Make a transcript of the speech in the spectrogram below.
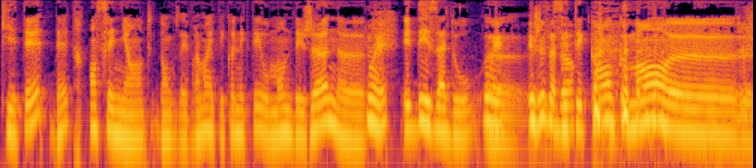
qui était d'être enseignante. Donc, vous avez vraiment été connectée au monde des jeunes euh, Ouais. et des ados. Oui, Euh, et je les adore. C'était quand, comment euh,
